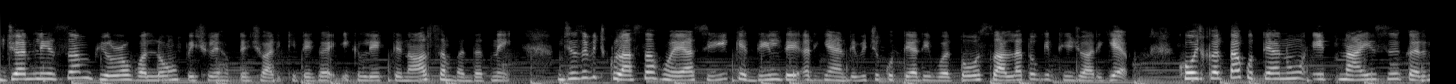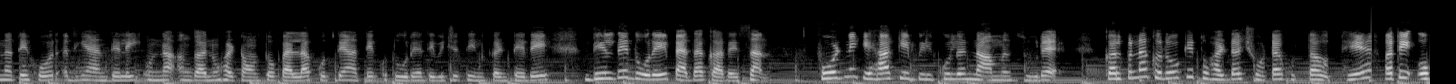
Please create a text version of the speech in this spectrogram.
ਜਰਨਲਿਜ਼ਮ ਬਿਊਰੋ ਵੱਲੋਂ ਪਿਛਲੇ ਹਫ਼ਤੇ ਜਾਰੀ ਕੀਤੇ ਗਏ ਇੱਕ ਲੇਖ ਦੇ ਨਾਲ ਸੰਬੰਧਿਤ ਨੇ, ਜਿਸ ਦੇ ਵਿੱਚ ਖੁਲਾਸਾ ਹੋਇਆ ਸੀ ਕਿ ਦਿਲ ਦੇ ਅਧਿਐਨ ਦੇ ਵਿੱਚ ਕੁੱਤਿਆਂ ਦੀ ਵਰਤੋਂ ਸਾਲਾਂ ਤੋਂ ਕੀਤੀ ਜਾ ਰਹੀ ਹੈ। ਖੋਜਕਰਤਾ ਕੁੱਤਿਆਂ ਨੂੰ ਇਥਨਾਈਜ਼ ਕਰਨ ਅਤੇ ਹੋਰ ਅਧਿਐਨ ਦੇ ਲਈ ਉਹਨਾਂ ਅੰਗਾਂ ਨੂੰ ਹਟਾਉਣ ਤੋਂ ਪਹਿਲਾਂ ਕੁੱਤਿਆਂ ਅਤੇ ਕਤੂਰਿਆਂ ਦੇ ਵਿੱਚ 3 ਘੰਟੇ ਦੇ ਦਿਲ ਦੇ ਦੌਰੇ ਪੈਦਾ ਕਰ ਰਹੇ ਸਨ। ਫੋਰਡ ਨੇ ਕਿਹਾ ਕਿ ਬਿਲਕੁਲ ਨਾਮਨਜ਼ੂਰ ਹੈ। ਕਲਪਨਾ ਕਰੋ ਕਿ ਤੁਹਾਡਾ ਛੋਟਾ ਕੁੱਤਾ ਉੱਥੇ ਹੈ ਅਤੇ ਉਹ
